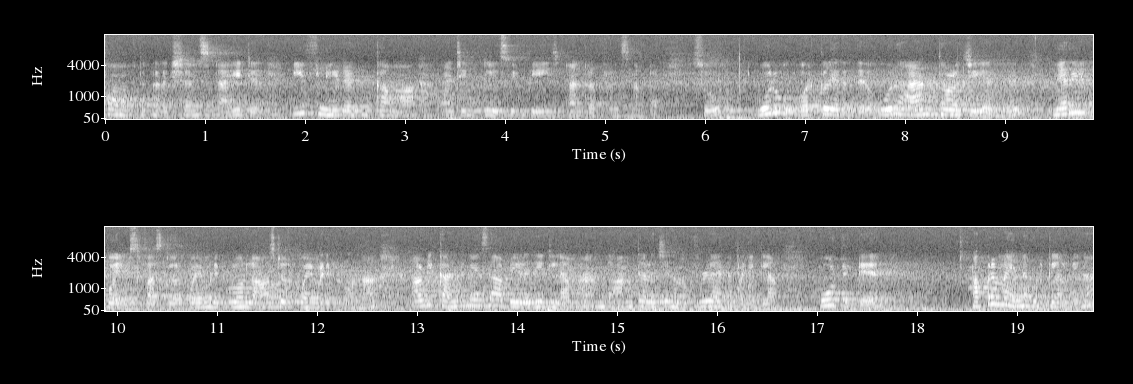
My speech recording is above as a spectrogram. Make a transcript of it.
form of the collection's title if needed comma and inclusive page and reference number. ஸோ ஒரு ஒர்க்கில் இருந்து ஒரு ஆந்தாலஜியிலேருந்து நிறைய போயம்ஸ் ஃபஸ்ட் ஒரு போயம் எடுக்கிறோம் லாஸ்ட் ஒரு போயம் எடுக்கிறோன்னா அப்படி கண்டினியூஸாக அப்படி எழுதிட்டு இல்லாமல் அந்த ஆந்தாலஜி நம்ம ஃபுல்லாக என்ன பண்ணிக்கலாம்? போட்டுட்டு அப்புறமா என்ன கொடுக்கலாம் அப்படின்னா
